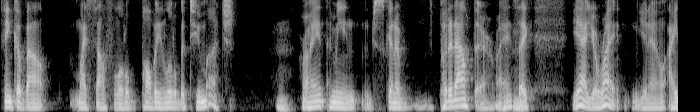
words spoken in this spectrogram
think about myself a little, probably a little bit too much, right? I mean, I'm just gonna put it out there, right? It's mm-hmm. like, yeah, you're right. You know, I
